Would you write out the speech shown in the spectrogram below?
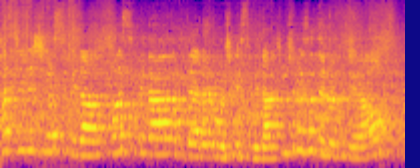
한지민 씨였습니다. 고맙습니다. 무대 아래로 모시겠습니다. 조심해서 내려오세요.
